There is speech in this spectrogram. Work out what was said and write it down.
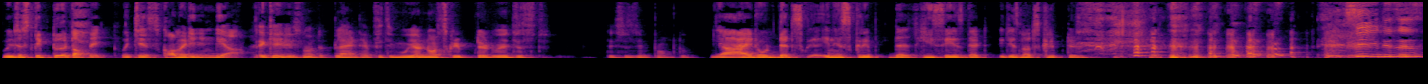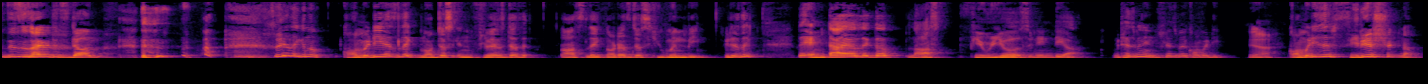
we'll just stick to the topic which is comedy in india Again, it's not planned. Everything. We are not scripted. We're just. This is impromptu. yeah i wrote that in his script that he says that it is not scripted. See this is this is how it is done. So yeah like you know comedy has like not just influenced us- us like not as just human being. It is like the entire like the last few years in india it has been influenced by comedy. Yeah. comedy is a serious shit now.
